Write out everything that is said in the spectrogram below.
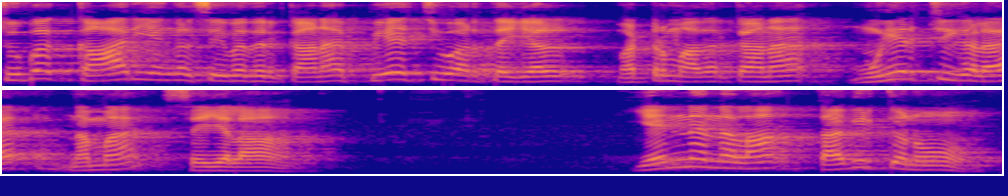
சுப காரியங்கள் செய்வதற்கான பேச்சுவார்த்தைகள் மற்றும் அதற்கான முயற்சிகளை நம்ம செய்யலாம். என்னென்னலாம் தவிர்க்கணும்?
